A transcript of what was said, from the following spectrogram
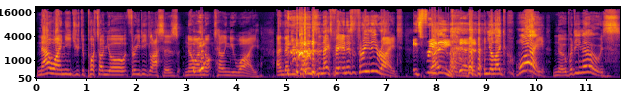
"Now I need you to put on your 3D glasses." No, I'm not telling you why. And then you go into the next bit, and it's a 3D ride, it's 3D. Yeah, yeah. and you're like, "Why? Nobody knows."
